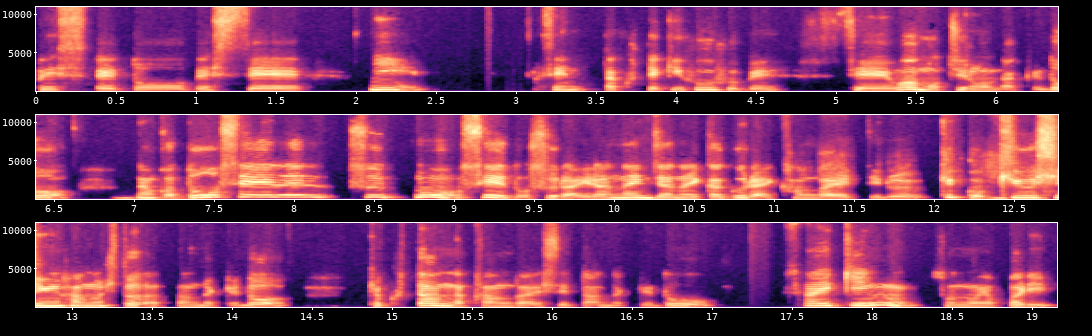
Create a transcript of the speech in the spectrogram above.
別,、えー、と別姓に選択的夫婦別姓はもちろんだけど、なんか同性の制度すらいらないんじゃないかぐらい考えてる結構急進派の人だったんだけど極端な考えしてたんだけど最近そのやっぱり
